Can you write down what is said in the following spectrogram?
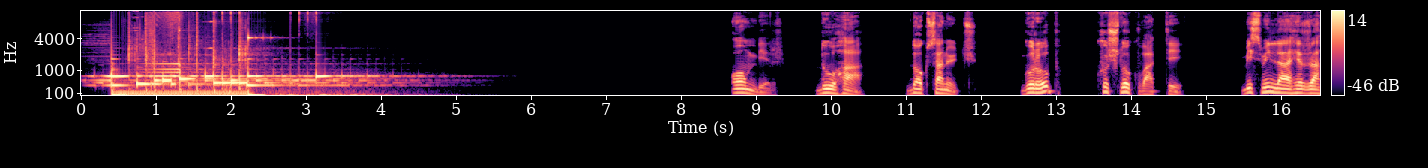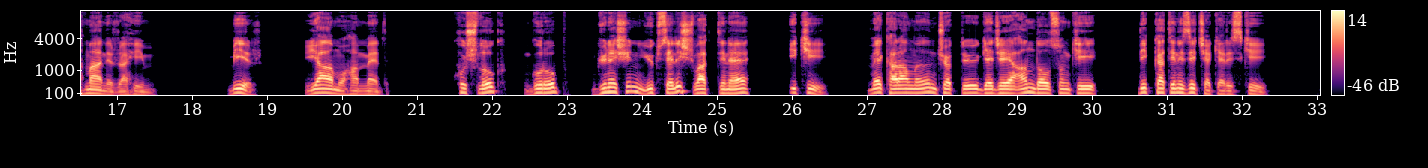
On bir. Duha 93 Grup Kuşluk Vakti Bismillahirrahmanirrahim 1. Ya Muhammed! Kuşluk, grup, güneşin yükseliş vaktine 2. Ve karanlığın çöktüğü geceye andolsun ki, dikkatinizi çekeriz ki,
